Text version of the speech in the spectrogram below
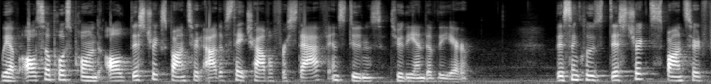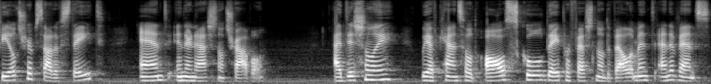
We have also postponed all district-sponsored out-of-state travel for staff and students through the end of the year. This includes district-sponsored field trips out of state and international travel. Additionally, we have canceled all school day professional development and events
